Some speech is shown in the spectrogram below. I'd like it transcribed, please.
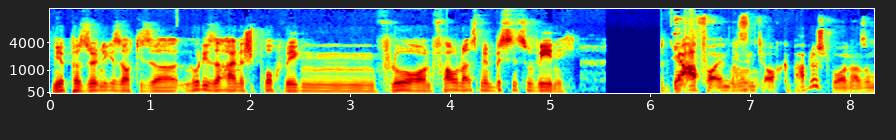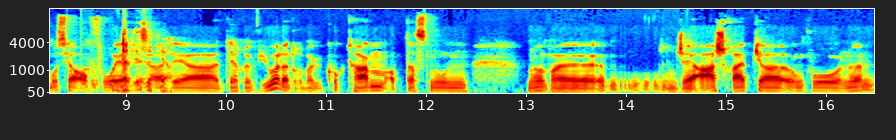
mir persönlich ist auch dieser, nur dieser eine Spruch wegen Flora und Fauna ist mir ein bisschen zu wenig. Ja, vor allem, die sind ja auch gepublished worden. Also muss ja auch vorher Das es, der, ja. der, der Reviewer darüber geguckt haben, ob das nun, ne, weil ähm, JR schreibt ja irgendwo, ne,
